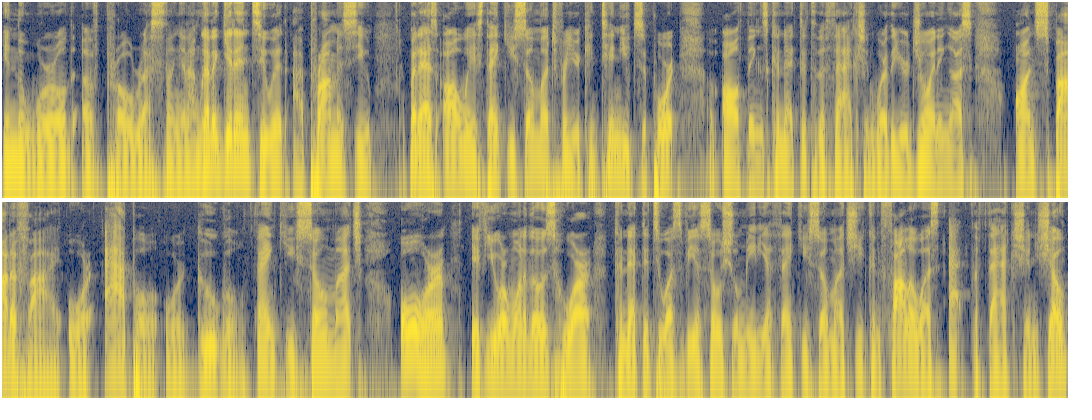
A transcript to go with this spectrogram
in the world of pro wrestling, and I'm going to get into it, I promise you. But as always, thank you so much for your continued support of all things connected to the faction, whether you're joining us on Spotify or Apple or Google. Thank you so much. Or if you are one of those who are connected to us via social media, thank you so much. You can follow us at The Faction Show.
